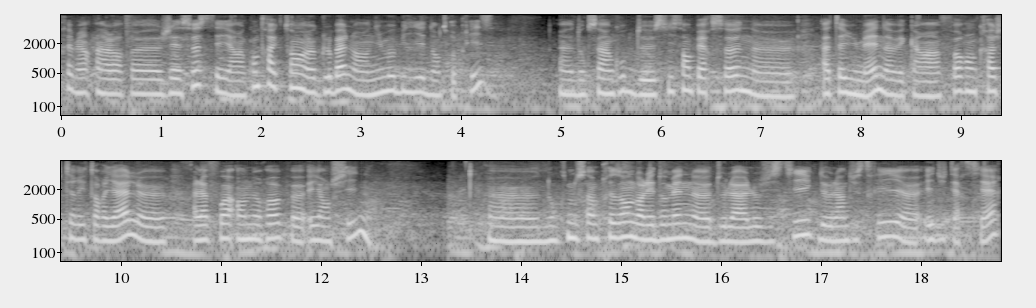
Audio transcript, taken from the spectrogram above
très bien. Alors GSE, c'est un contractant global en immobilier d'entreprise. Donc c'est un groupe de 600 personnes à taille humaine avec un fort ancrage territorial à la fois en Europe et en Chine. Euh, donc nous sommes présents dans les domaines de la logistique, de l'industrie euh, et du tertiaire.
